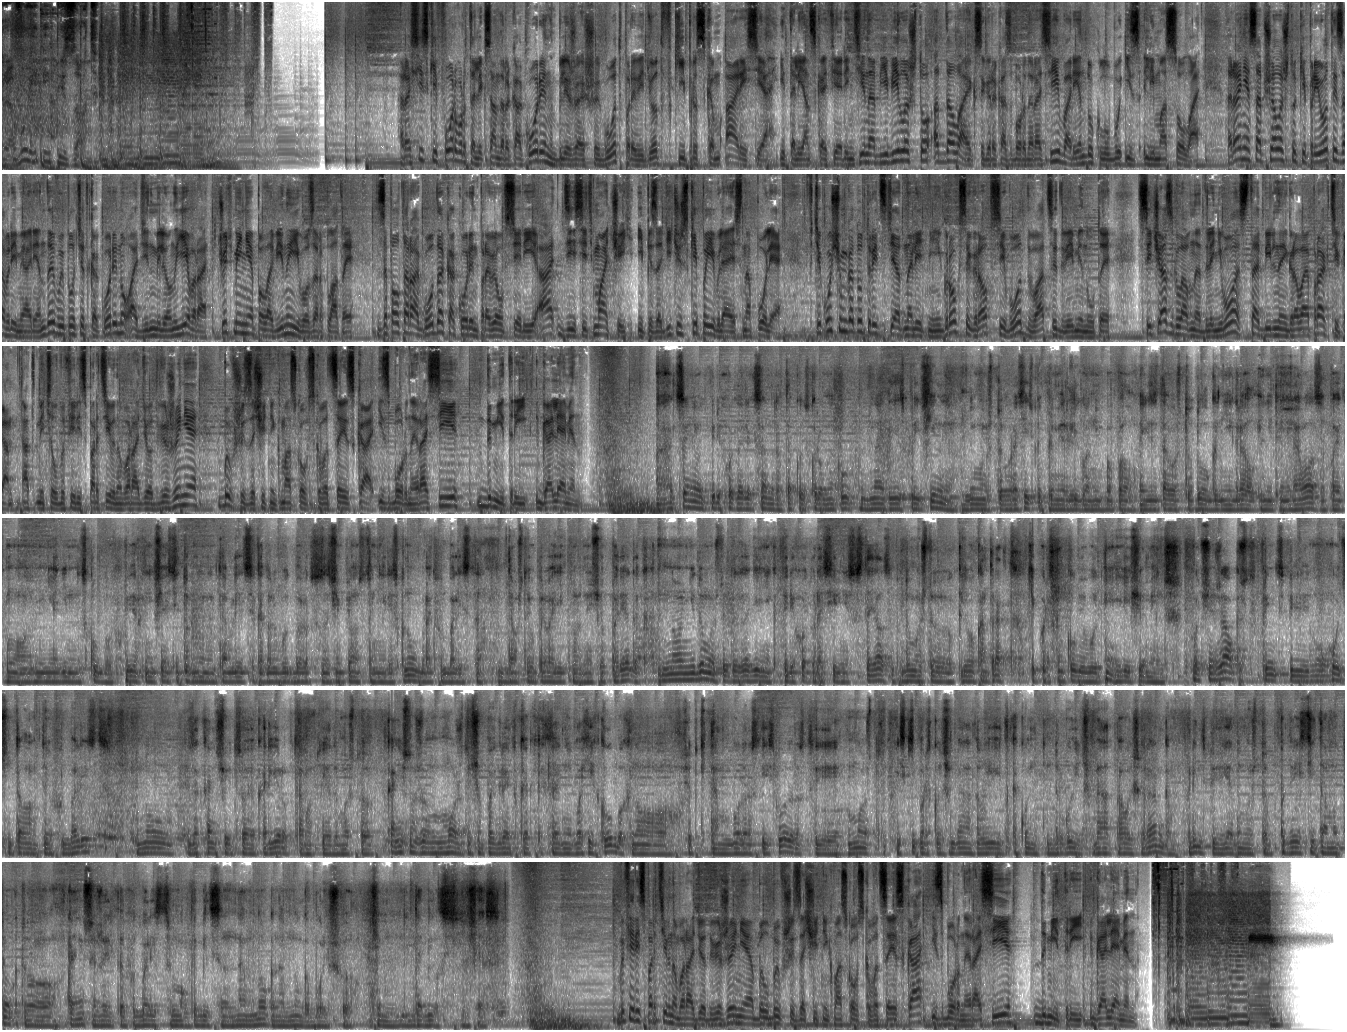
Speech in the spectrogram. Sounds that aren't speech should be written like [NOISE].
Игровой эпизод. Российский форвард Александр Кокорин ближайший год проведет в кипрском Арисе. Итальянская Фиорентина объявила, что отдала экс-игрока сборной России в аренду клубу из Лимассола. Ранее сообщалось, что киприоты за время аренды выплатят Кокорину 1 миллион евро, чуть менее половины его зарплаты. За полтора года Кокорин провел в серии А 10 матчей, эпизодически появляясь на поле. Текущем году 31-летний игрок сыграл всего 22 минуты. Сейчас главное для него – стабильная игровая практика, отметил в эфире спортивного радиодвижения бывший защитник московского ЦСКА и сборной России Дмитрий Галямин. Оценивать переход Александра в такой скромный клуб, на это есть причины. Думаю, что в российскую премьер-лигу он не попал из-за того, что долго не играл и не тренировался, поэтому ни один из клубов в верхней части турнирной таблицы, который будет бороться за чемпионство, не рискнул брать футболиста, потому что его приводить нужно еще в порядок. Но не думаю, что это за денег переход в Россию не состоялся. Думаю, что его контракт в кипрском клубе будет [LAUGHS] еще меньше. Очень жалко, что, в принципе, очень талантливый футболист, но заканчивает свою карьеру, потому что я думаю, что Конечно же, он может еще поиграть в каких-то неплохих клубах, но все-таки там возраст есть возраст, и может из кипрского чемпионата выйдет какой-нибудь другой чемпионат повыше рангом. В принципе, я думаю, что подвести там итог, то, конечно же, это футболисты могут добиться намного-намного большего, чем добился сейчас. В эфире спортивного радиодвижения был бывший защитник московского ЦСКА и сборной России Дмитрий Галямин.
